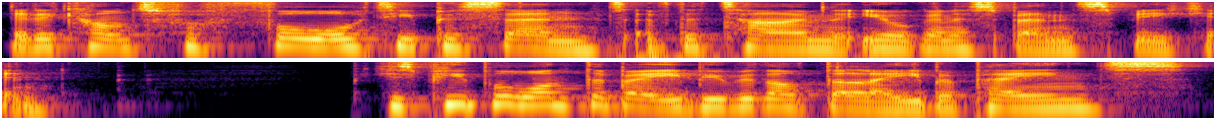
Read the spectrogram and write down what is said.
It accounts for 40% of the time that you're going to spend speaking. Because people want the baby without the labour pains.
